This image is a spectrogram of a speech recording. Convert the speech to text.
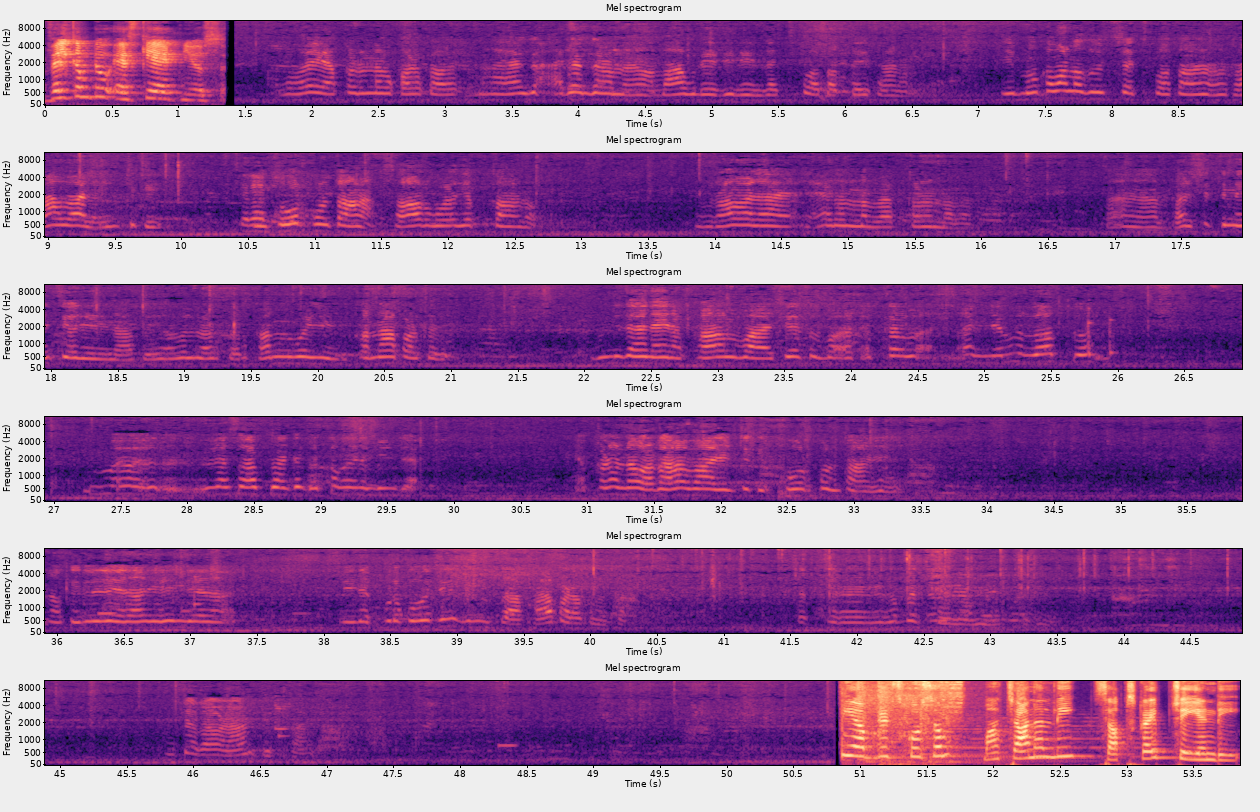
Welcome fake news. ఓయ్ ఎక్కడున్నావు కొడుకు అరగ్గా బాగులేదు నేను చచ్చిపోతా చేశాను ఈ ముఖమన్న చూసి చచ్చిపోతాను రావాలి ఇంటికి. కోరుకుంటాను? సార్ కూడా చెప్తాను. నువ్వు రావాలా? ఏడున్నావా? ఎక్కడున్నావా? ఆ, పరిస్థితి నుంచి తెలియదు నాకు. ఎవరు పెడతారు? కన్ను పోయింది. కన్నా పడుతుంది. ముందుగానైనా కాలు బా చేతులు బా ఎక్కడ అన్ని ఎవరు లోపుతారు సాపు అంటే గొప్పమైన బిడ్డ ఎక్కడున్నావో రావాలి ఇంటికి కోరుకుంటాను. నేను నాకు ఇల్లు లేదా ఏం లేదా నేను ఎప్పుడు పోతే దిగుతా కాపాడకుండా నిలబెట్టుకున్నాను ఇంకా రావడా అనిపిస్తాను అప్డేట్స్ కోసం మా ఛానల్ని సబ్స్క్రైబ్ చేయండి.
